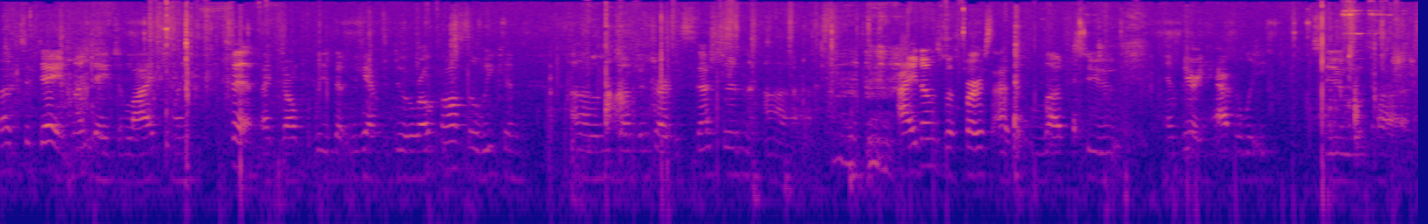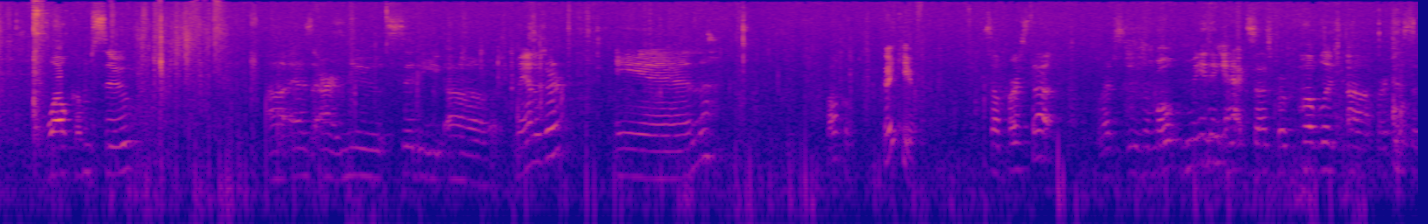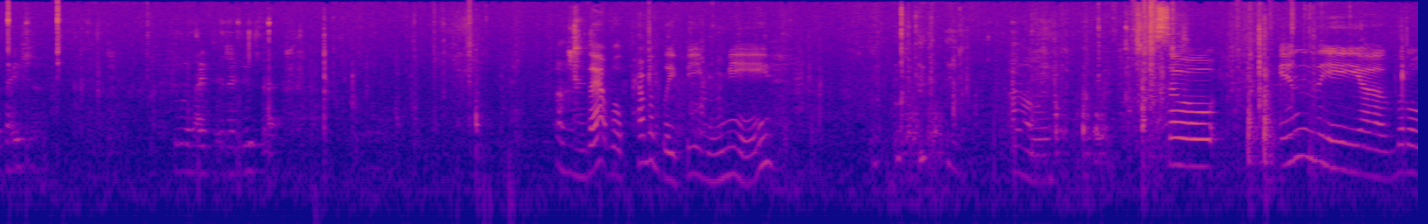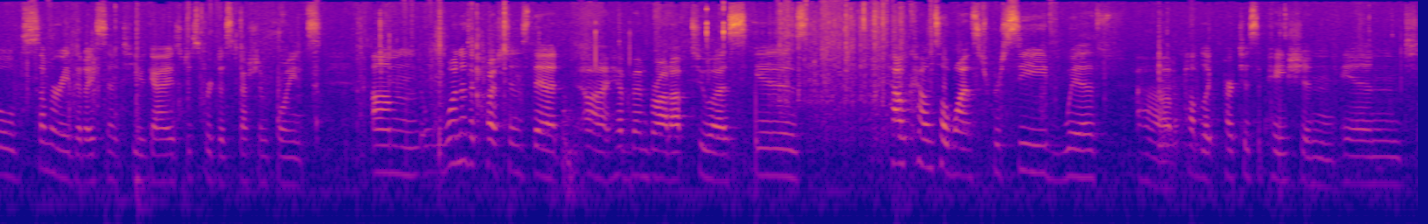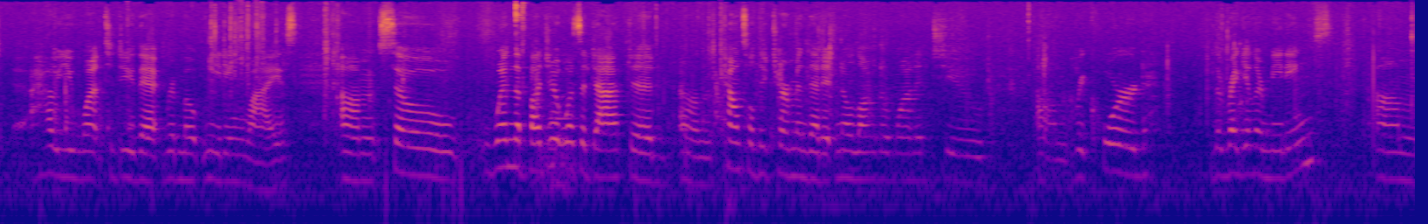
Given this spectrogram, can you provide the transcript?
uh, today, Monday, July 25th. I don't believe that we have to do a roll call, so we can um, jump into our discussion uh, items. But first, I would love to, and very happily, to uh, welcome Sue uh, as our new city uh, manager. And welcome. Thank you. So first up, let's do remote meeting access for public uh, participation. Would like to introduce that? Um, That will probably be me. Um, So in the uh, little summary that I sent to you guys, just for discussion points, um, one of the questions that uh, have been brought up to us is how council wants to proceed with uh, public participation and how you want to do that remote meeting-wise. Um, So when the budget was adopted, um, council determined that it no longer wanted to um, record the regular meetings. Um,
